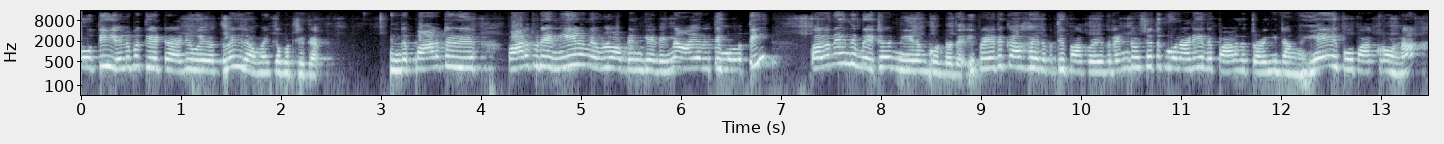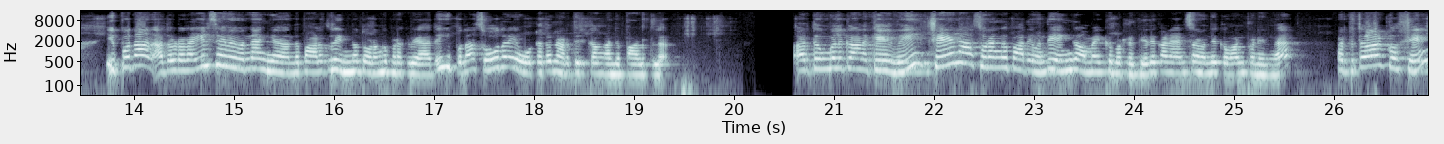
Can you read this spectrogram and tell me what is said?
நூத்தி எழுபத்தி எட்டு அடி உயரத்துல இது அமைக்கப்பட்டிருக்கு. இந்த பாலத்துடைய பாலத்துடைய நீளம் எவ்வளவு அப்படின்னு கேட்டீங்கன்னா ஆயிரத்தி முன்னூத்தி பதினைந்து மீட்டர் நீளம் கொண்டது. இப்ப எதுக்காக இதை பத்தி பாக்குறோம் இது ரெண்டு வருஷத்துக்கு முன்னாடி இந்த பாலத்தை தொடங்கிட்டாங்க. ஏன் இப்போ பாக்குறோம்னா இப்போதான் அதோட ரயில் சேவை வந்து அங்க அந்த பாலத்துல இன்னும் தொடங்கப்பட கிடையாது. இப்போதான் சோதனை ஓட்டத்தை நடத்திருக்காங்க அந்த பாலத்துல. அடுத்து உங்களுக்கான கேள்வி. சேலா சுரங்க பாதை வந்து எங்க அமைக்கப்பட்டிருக்கு? இதுக்கான ஆன்சர் வந்து கமெண்ட் பண்ணிருங்க. அடுத்து தேர்ட் கொஸ்டின்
